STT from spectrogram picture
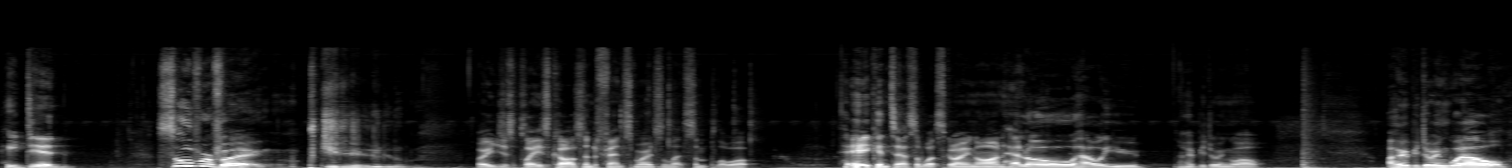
He did. Silverfang! Or he just plays cards in defense modes and lets them blow up. Hey, Contessa, what's going on? Hello, how are you? I hope you're doing well. I hope you're doing well.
